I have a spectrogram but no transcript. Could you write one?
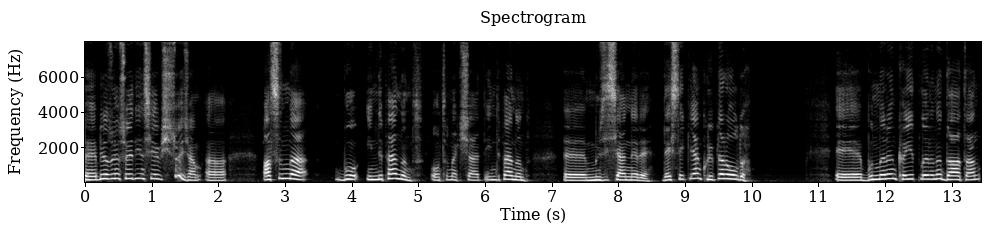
e, biraz önce söylediğin şeye bir şey söyleyeceğim. E, aslında bu independent, o tırnak işaretli independent e, müzisyenleri destekleyen kulüpler oldu. E, bunların kayıtlarını dağıtan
